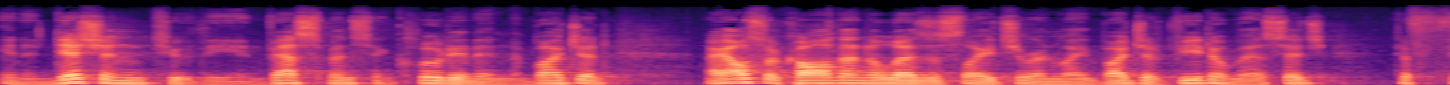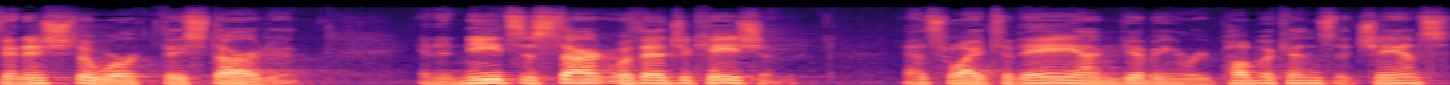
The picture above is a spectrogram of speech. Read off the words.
in addition to the investments included in the budget, I also called on the legislature in my budget veto message to finish the work they started. And it needs to start with education. That's why today I'm giving Republicans a chance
